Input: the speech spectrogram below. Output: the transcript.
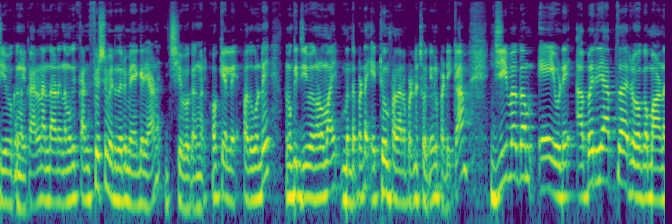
ജീവകങ്ങൾ. കാരണം എന്താണ്? നമുക്ക് കൺഫ്യൂഷൻ വരുന്ന ഒരു മേഖലയാണ് ജീവകങ്ങൾ. ഓക്കെ അല്ലേ? അപ്പോൾ അതുകൊണ്ട് നമുക്ക് ജീവകങ്ങളുമായി ബന്ധപ്പെട്ട ഏറ്റവും പ്രധാനപ്പെട്ട ചോദ്യങ്ങൾ പഠിക്കാം. ജീവകം എയുടെ അപര്യാപ്ത രോഗമാണ്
